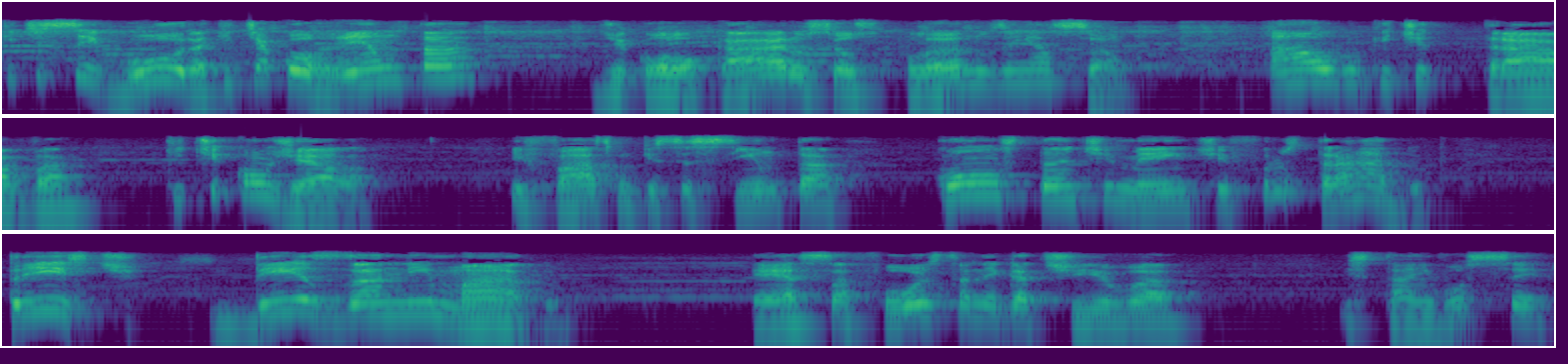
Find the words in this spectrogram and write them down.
que te segura, que te acorrenta de colocar os seus planos em ação. Algo que te trava, que te congela e faz com que se sinta constantemente frustrado, triste, desanimado. Essa força negativa está em você.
